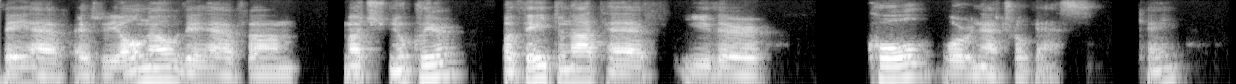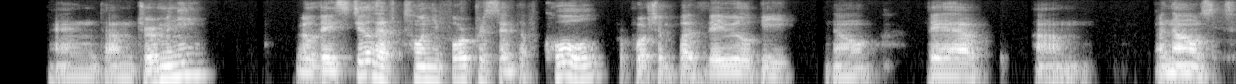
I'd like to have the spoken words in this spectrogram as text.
they have, as we all know, they have um, much nuclear, but they do not have either coal or natural gas, okay? And um, Germany, well, they still have 24% of coal proportion, but they will be, you know, they have um, announced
